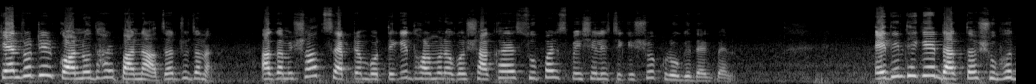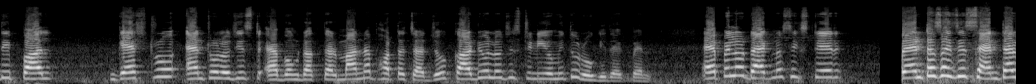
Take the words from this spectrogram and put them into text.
কেন্দ্রটির কর্ণধার পান্না আচার্য জানান, আগামী সাত সেপ্টেম্বর থেকে ধর্মনগর শাখায় সুপার স্পেশালিস্ট চিকিৎসক রোগী দেখবেন। এদিন থেকে ডাক্তার শুভদীপ পাল গ্যাস্ট্রো অ্যান্ট্রোলজিস্ট এবং ডাক্তার মান্না ভট্টাচার্য, কার্ডিওলজিস্ট নিয়মিত রোগী দেখবেন। অ্যাপেলো ডায়াগনস্টিক্সের ফ্র্যান্টাসাইজি সেন্টার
